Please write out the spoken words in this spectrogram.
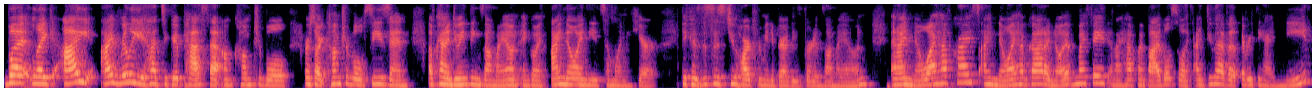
But like I I really had to get past that uncomfortable or sorry, comfortable season of kind of doing things on my own and going, I know I need someone here because this is too hard for me to bear these burdens on my own. And I know I have Christ. I know I have God. I know I have my faith and I have my Bible. So, like, I do have everything I need,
